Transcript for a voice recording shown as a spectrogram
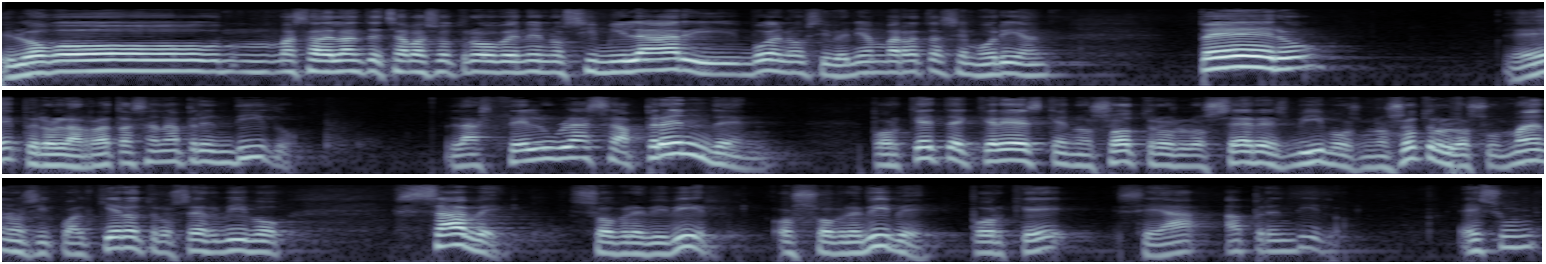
Y luego más adelante echabas otro veneno similar y bueno, si venían más ratas se morían. Pero, eh, pero las ratas han aprendido. Las células aprenden. ¿Por qué te crees que nosotros, los seres vivos, nosotros los humanos y cualquier otro ser vivo, sabe sobrevivir o sobrevive? Porque se ha aprendido. Es un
